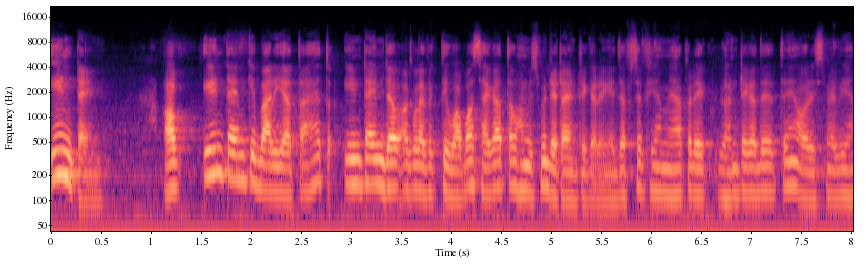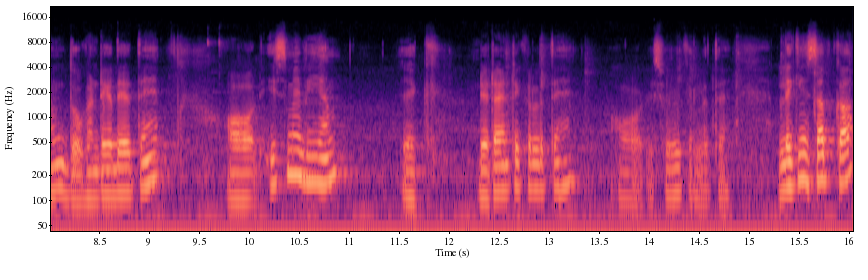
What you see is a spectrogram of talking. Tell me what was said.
इन टाइम, अब इन टाइम की बारी आता है तो इन टाइम जब अगला व्यक्ति वापस आएगा, तब तो हम इसमें डेटा एंट्री करेंगे। जब से फिर हम यहाँ पर एक घंटे का दे देते हैं और इसमें भी हम दो घंटे का दे देते हैं, और इसमें भी हम एक डेटा एंट्री कर लेते हैं और इसमें भी कर लेते हैं। लेकिन सबका,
